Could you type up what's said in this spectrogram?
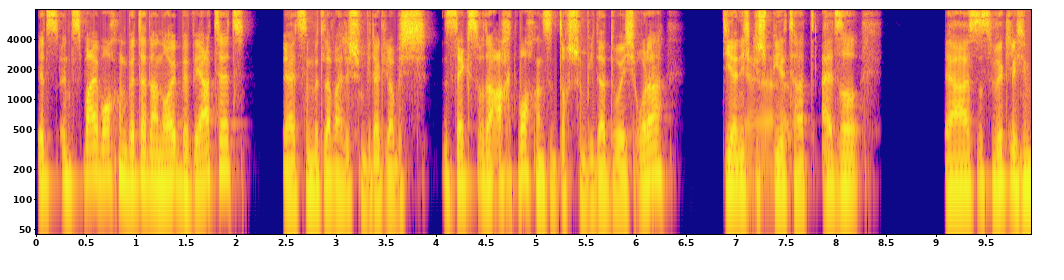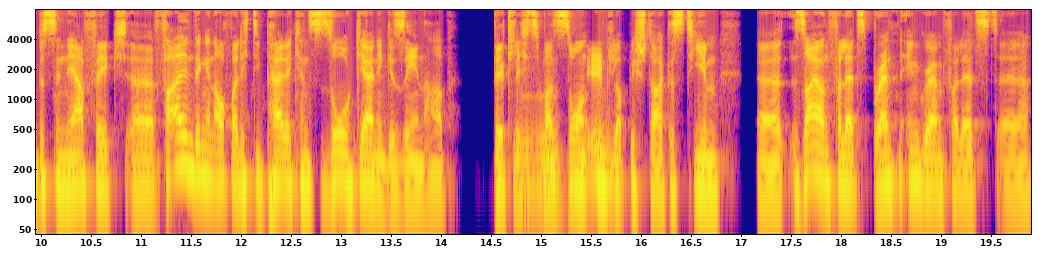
Jetzt in zwei Wochen wird er da neu bewertet. Ja, jetzt sind mittlerweile schon wieder, glaube ich, sechs oder acht Wochen sind doch schon wieder durch, oder? Die er nicht ja. gespielt hat. Also, ja, es ist wirklich ein bisschen nervig. Äh, vor allen Dingen auch, weil ich die Pelicans so gerne gesehen habe. Wirklich, mhm, es war mhm. so ein eben. unglaublich starkes Team. Äh, Zion verletzt, Brandon Ingram verletzt, äh,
